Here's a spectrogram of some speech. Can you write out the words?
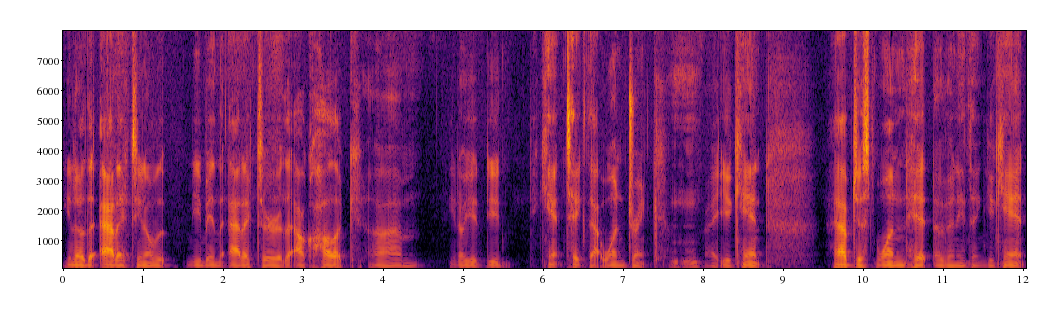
you know, the addict. You know, me being the addict or the alcoholic. Um, you know, you you, you can't take that one drink, right? You can't have just one hit of anything. You can't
